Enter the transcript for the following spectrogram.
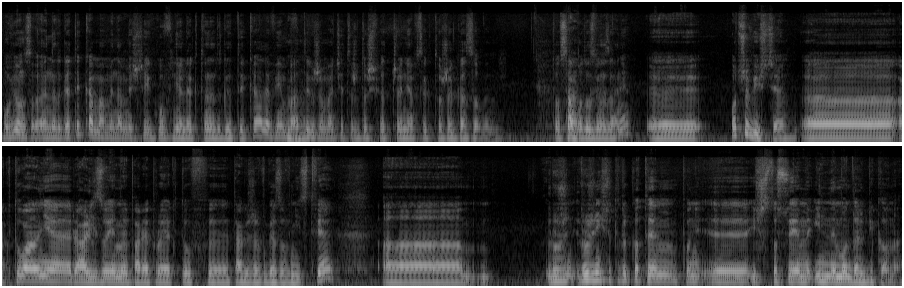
Mówiąc o energetyka, mamy na myśli głównie elektroenergetykę, ale wiem, Mhm. Batyk, że macie też doświadczenia w sektorze gazowym. To samo rozwiązanie? Yy, oczywiście. E, aktualnie realizujemy parę projektów e, także w gazownictwie. Różni, się to tylko tym, e, iż stosujemy inny model Beacona.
